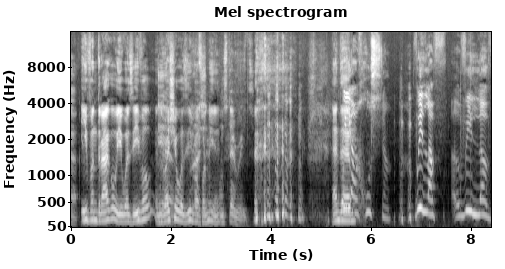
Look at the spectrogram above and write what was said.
yeah. Ivan Drago, he was evil, and Yeah, Russia was evil for me. eh? on steroids And We um, are Russian. we love. We love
